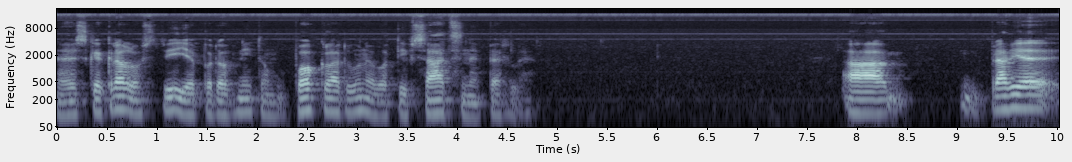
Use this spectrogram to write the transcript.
Nebeské království je podobný tomu pokladu nebo ty vzácné perle. A právě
